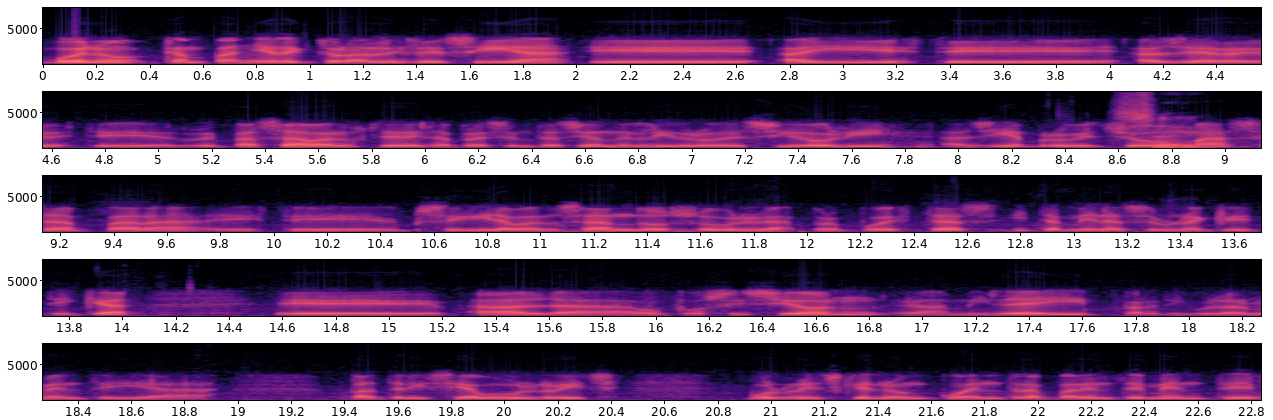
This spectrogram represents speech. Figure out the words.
Bueno, campaña electoral les decía, eh, ahí este, ayer este, repasaban ustedes la presentación del libro de Scioli, allí aprovechó Massa para este, seguir avanzando sobre las propuestas y también hacer una crítica eh, a la oposición, a Milei particularmente y a Patricia Bullrich. Bullrich que no encuentra aparentemente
